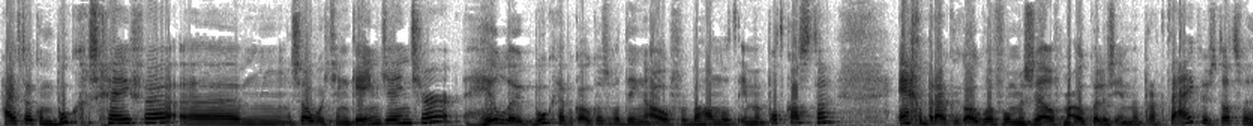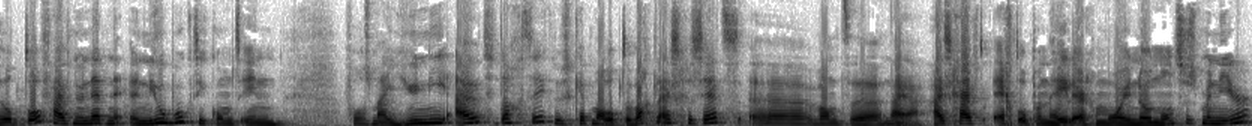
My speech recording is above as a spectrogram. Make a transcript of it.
Hij heeft ook een boek geschreven. Um, Zo word je een game changer. Heel leuk boek. Heb ik ook al eens wat dingen over behandeld in mijn podcasten. En gebruik ik ook wel voor mezelf, maar ook wel eens in mijn praktijk. Dus dat is wel heel tof. Hij heeft nu net een nieuw boek. Die komt in volgens mij juni uit, dacht ik. Dus ik heb hem al op de wachtlijst gezet. Uh, want uh, nou ja, hij schrijft echt op een hele erg mooie no-nonsense manier.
